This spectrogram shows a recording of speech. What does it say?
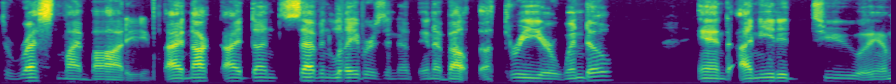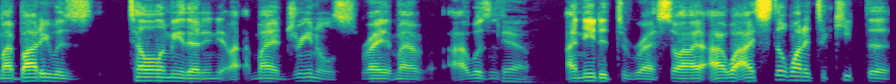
to rest my body. I had knocked I had done seven labors in a, in about a three year window, and I needed to. My body was telling me that in my adrenals, right? My I wasn't. Yeah. I needed to rest. So I, I, I still wanted to keep the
